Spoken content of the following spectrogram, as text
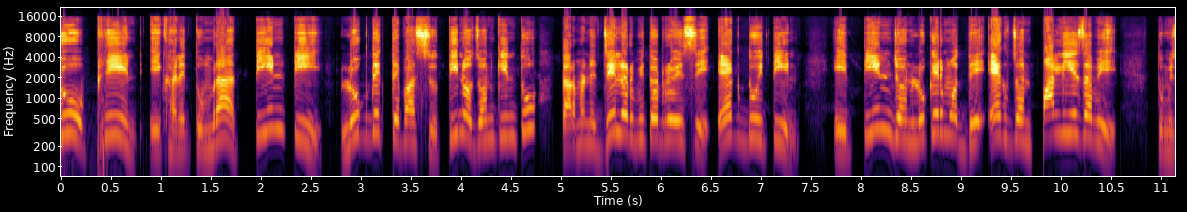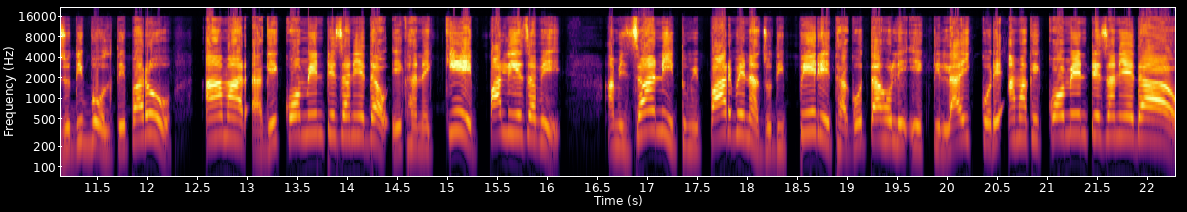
সো ফ্রেন্ড এখানে তোমরা তিনটি লোক দেখতে পাচ্ছ। তিনজন কিন্তু তার মানে জেলের ভিতর রয়েছে। এক, দুই, তিন। এই তিনজন লোকের মধ্যে একজন পালিয়ে যাবে। তুমি যদি বলতে পারো, আমার আগে কমেন্টে জানিয়ে দাও, এখানে কে পালিয়ে যাবে। আমি জানি তুমি পারবে না। যদি পেরে থাকো, তাহলে একটি লাইক করে আমাকে কমেন্টে জানিয়ে দাও।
